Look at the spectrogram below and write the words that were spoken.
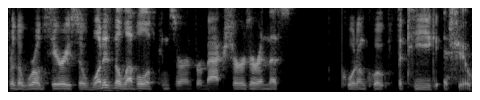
for the World Series. So, what is the level of concern for Max Scherzer in this quote-unquote fatigue issue?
